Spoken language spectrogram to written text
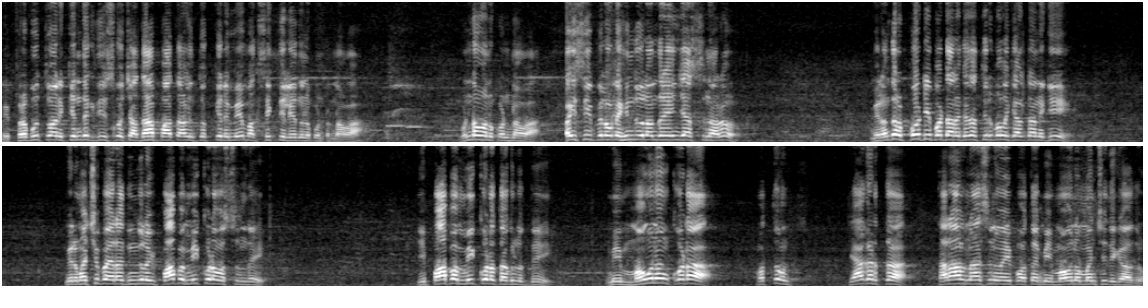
మీ ప్రభుత్వాన్ని కిందకి తీసుకొచ్చి అధాపాతాలను తొక్కిన మేము మాకు శక్తి లేదనుకుంటున్నావా? ఉండవు అనుకుంటున్నావా వైసీపీలో ఉన్న హిందువులందరూ ఏం చేస్తున్నారు? మీరందరూ పోటీ పడ్డారు కదా తిరుమలకి వెళ్ళటానికి. మీరు మర్చిపోయారు? ఇందులో ఈ పాపం మీకు కూడా వస్తుంది. ఈ పాపం మీకు కూడా తగులుద్ది. మీ మౌనం కూడా మొత్తం జాగ్రత్త తరాలు నాశనం అయిపోతాయి మీ మౌనం మంచిది కాదు.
